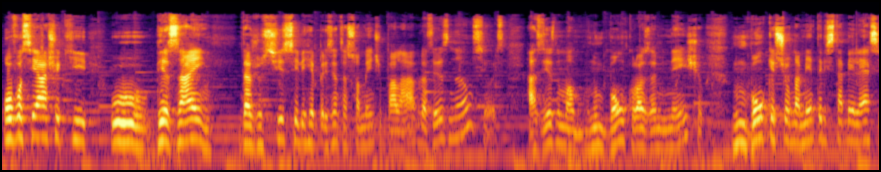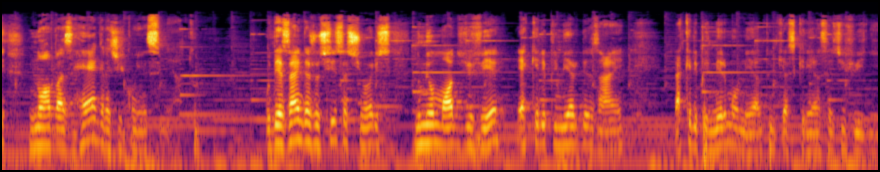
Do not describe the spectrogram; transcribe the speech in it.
Ou você acha que o design da justiça ele representa somente palavras? Às vezes não, senhores. Às vezes, numa, num bom cross-examination, num bom questionamento, ele estabelece novas regras de conhecimento. O design da justiça, senhores, no meu modo de ver, é aquele primeiro design, daquele primeiro momento em que as crianças dividem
